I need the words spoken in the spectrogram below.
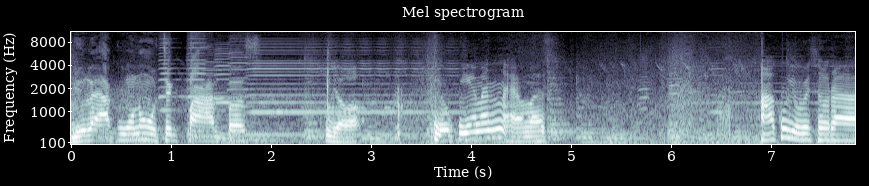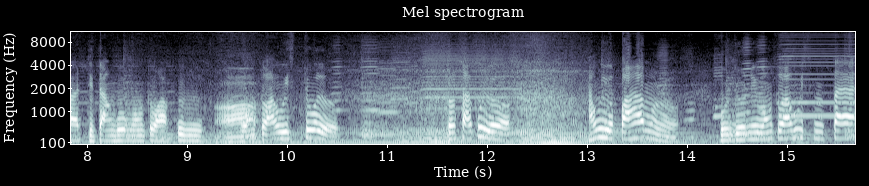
Yo lek aku ngono ngojek pantes. Yo, yo piye men mas? Aku yo wis ora ditanggung wong tuaku. Ah. Wong tuaku wis cul. Terus aku yo aku yo paham ngono. Bondone wong tuaku wis entek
